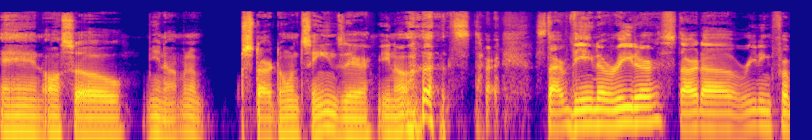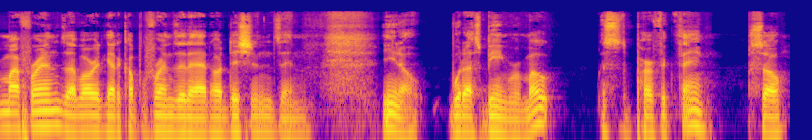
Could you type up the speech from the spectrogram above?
And also, you know, I'm going to start doing scenes there, you know, start, start being a reader, start, uh, reading for my friends. I've already got a couple friends that had auditions and, you know, with us being remote, this is the perfect thing. So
